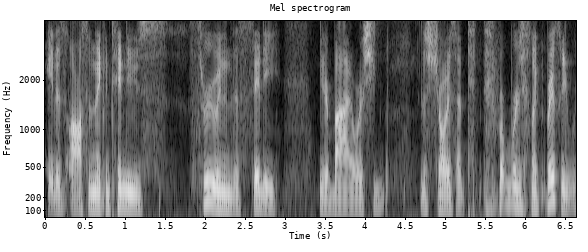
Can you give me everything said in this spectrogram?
it is awesome. And it continues through into the city nearby where she destroys a, t- we're just like basically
